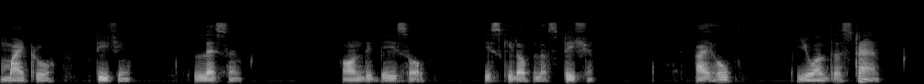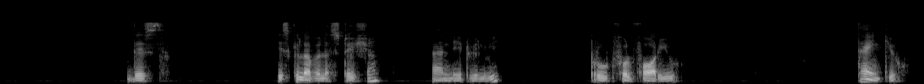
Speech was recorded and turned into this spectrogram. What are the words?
micro teaching lesson on the base of skill of illustration i hope you understand this skill of illustration and it will be fruitful for you. Thank you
